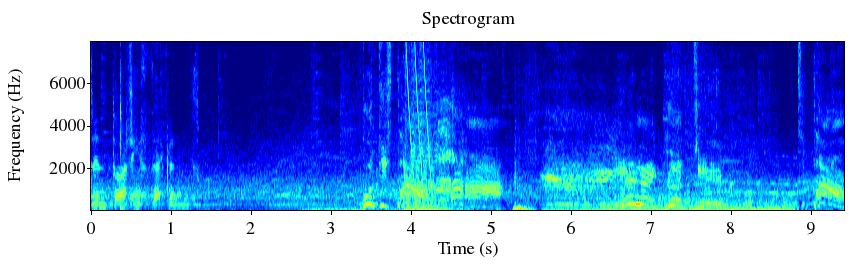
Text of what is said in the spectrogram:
In 30 seconds. Put this power! You're a good team! Power!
